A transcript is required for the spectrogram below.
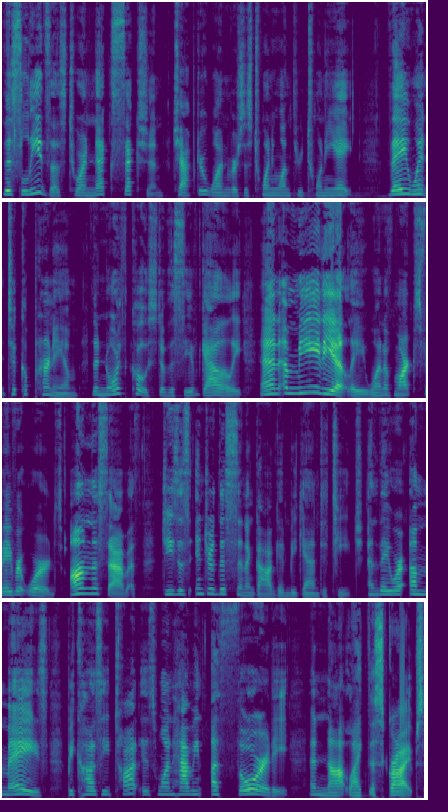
This leads us to our next section, chapter 1, verses 21 through 28. They went to Capernaum, the north coast of the Sea of Galilee, and immediately, one of Mark's favorite words, on the Sabbath, Jesus entered the synagogue and began to teach. And they were amazed because he taught as one having authority and not like the scribes.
